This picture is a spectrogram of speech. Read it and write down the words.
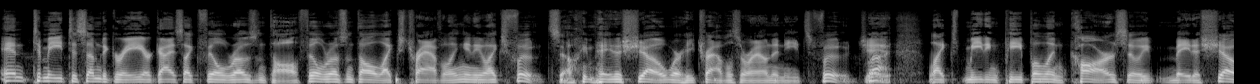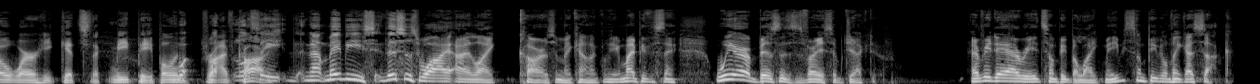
and to me to some degree, are guys like Phil Rosenthal. Phil Rosenthal likes traveling and he likes food, so he made a show where he travels around and eats food. Jay Right. likes meeting people in cars, so he made a show where he gets to meet people and Well, drive well, cars. see, now, maybe this is why I like cars and mechanical. It might be the same. We are a business that's very subjective. Every day I read, some people like me, some people think I suck.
